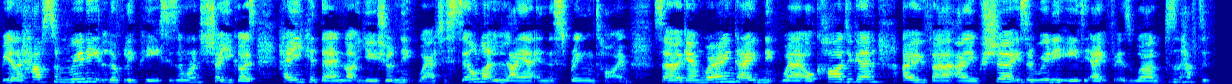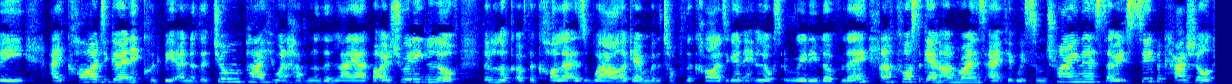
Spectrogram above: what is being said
But yeah they have some really lovely pieces. I wanted to show you guys how you could then like use your knitwear to still like layer in the springtime. So again wearing a knitwear or cardigan over a shirt is a really easy outfit as well. It doesn't have to be a cardigan. It could be another jumper if you want to have another layer. But I just really love the look of the collar as well. Again with the top of the cardigan. It looks really lovely. And of course again I'm wearing this outfit with some trainers so it's super casual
